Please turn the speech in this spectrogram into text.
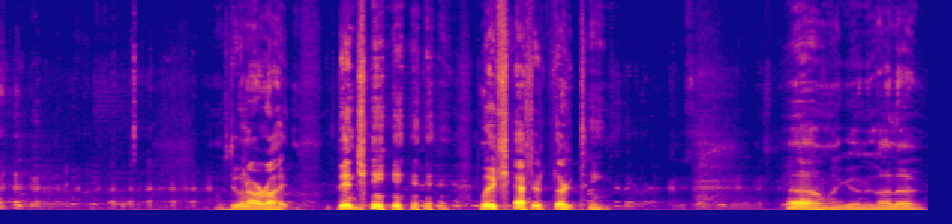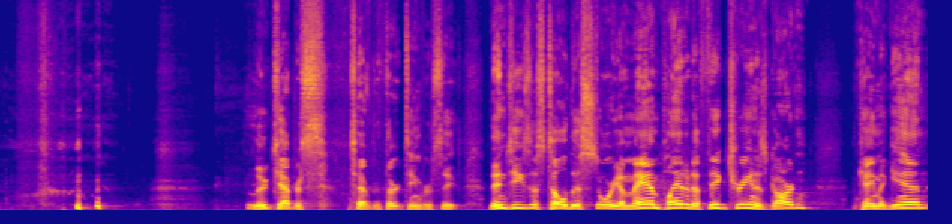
I was doing all right. Then Luke chapter 13. Oh my goodness, I know. Luke chapter, chapter 13, verse 6. Then Jesus told this story A man planted a fig tree in his garden, came again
